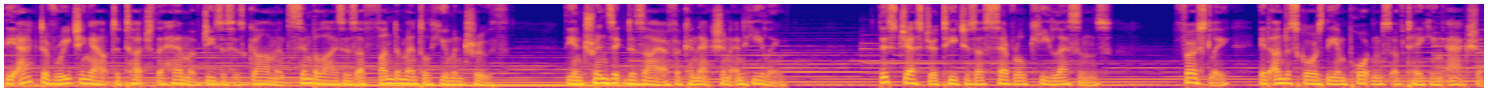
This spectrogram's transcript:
The act of reaching out to touch the hem of Jesus' garment symbolizes a fundamental human truth, the intrinsic desire for connection and healing. This gesture teaches us several key lessons. Firstly, it underscores the importance of taking action.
